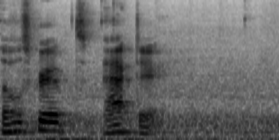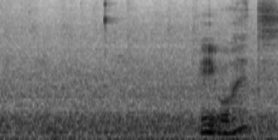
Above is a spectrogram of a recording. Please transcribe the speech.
Level script actor. Wait, what?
